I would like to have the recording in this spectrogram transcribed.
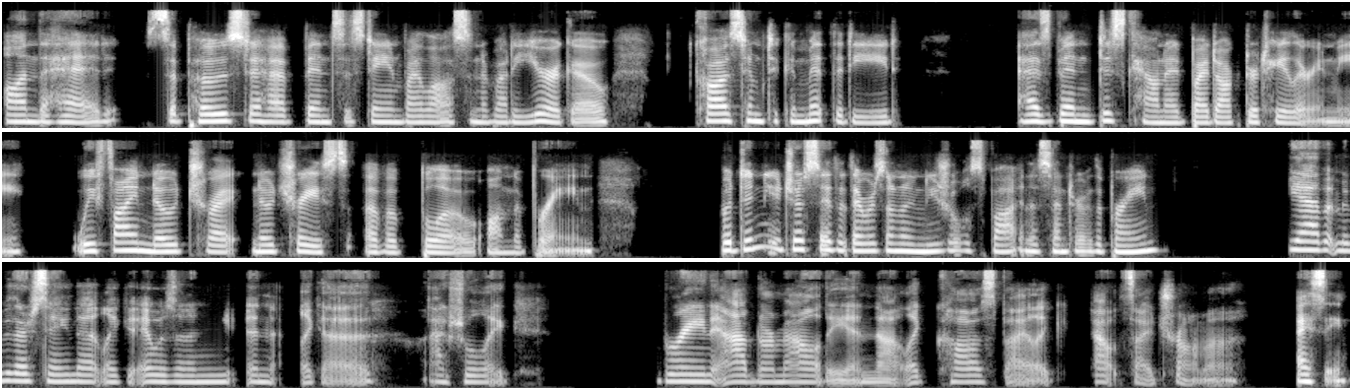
on the head, supposed to have been sustained by Lawson about a year ago, caused him to commit the deed, has been discounted by Dr. Taylor and me. We find no tra- no trace of a blow on the brain. But didn't you just say that there was an unusual spot in the center of the brain? Yeah, but maybe they're saying that like it was an an like a actual like brain abnormality and not like caused by like outside trauma. I see.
